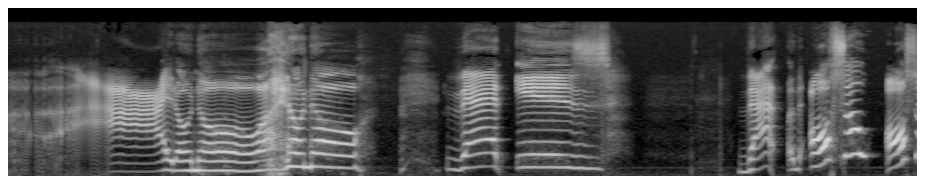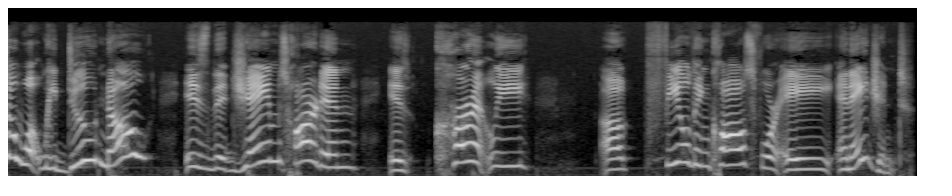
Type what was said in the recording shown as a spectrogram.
I don't know. I don't know. That is that also also what we do know is that James Harden is currently uh, fielding calls for a an agent.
